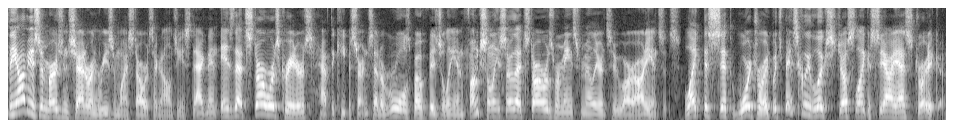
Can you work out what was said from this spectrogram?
The obvious immersion shattering reason why Star Wars technology is stagnant is that Star Wars creators have to keep a certain set of rules both visually and functionally so that Star Wars remains familiar to our audiences. Like the Sith War Droid, which basically looks just like a CIS droideka.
